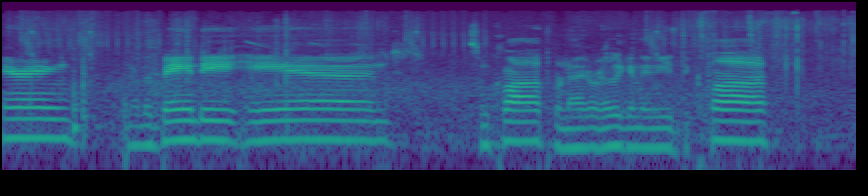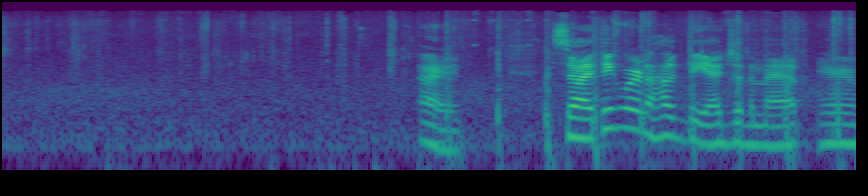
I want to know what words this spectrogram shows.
Herring, another bandy, and some cloth. We're not really going to need the cloth. Alright. So I think we're going to hug the edge of the map here.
